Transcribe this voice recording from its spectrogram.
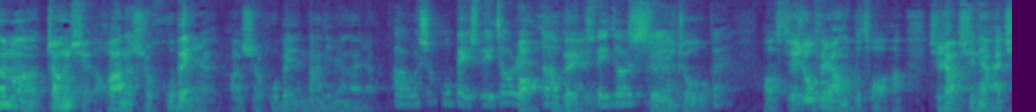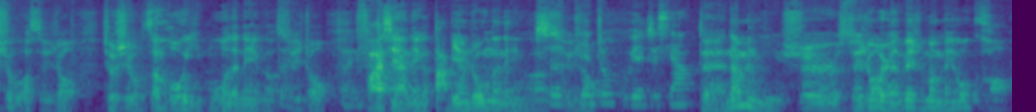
那么张雪的话呢是湖北人啊，是湖北哪里人来着？啊，我是湖北随州人。哦，湖北随州随州对。哦，随州非常的不错哈，学长去年还去过随州，就是有曾侯乙墓的那个随州，发现那个大编钟的那个随州。是编钟古乐之乡。对，那么你是随州人，为什么没有考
